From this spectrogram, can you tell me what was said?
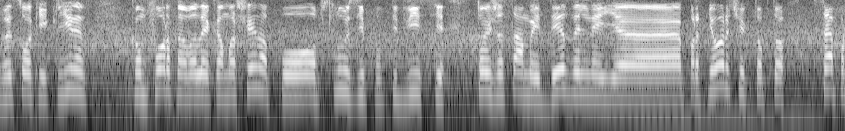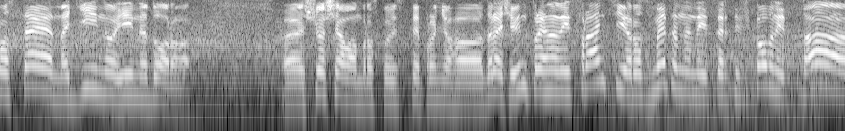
високий кліренс, комфортна велика машина по обслузі, по підвісці, той же самий дизельний е, партнерчик. Тобто все просте, надійно і недорого. Е, Що ще вам розповісти про нього? До речі, він пригнаний з Франції, розмитнений, сертифікований та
